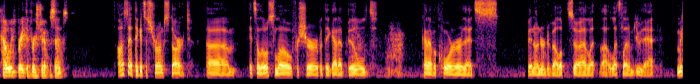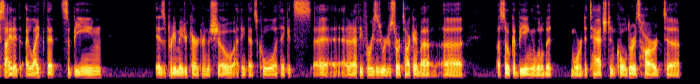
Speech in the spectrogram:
How would you rate the first two episodes? Honestly, I think it's a strong start. Um, it's a little slow for sure, but they got to build kind of a corner that's been underdeveloped. So I let uh, let's let them do that. I'm excited. I like that Sabine is a pretty major character in the show. I think that's cool. I think it's, uh, and I think for reasons we were just sort of talking about, uh, Ahsoka being a little bit more detached and colder. It's hard to.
